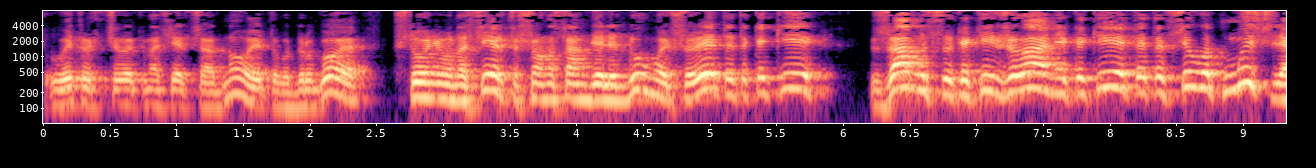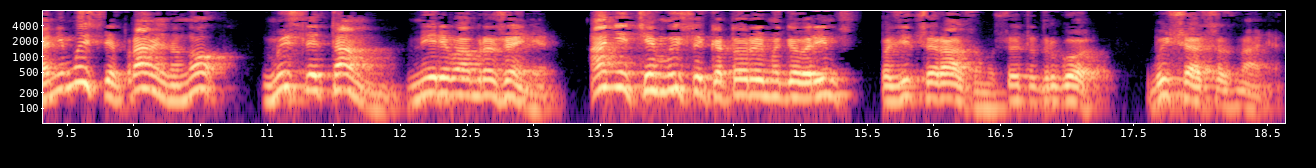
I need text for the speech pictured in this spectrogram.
у этого человека на сердце одно, у этого другое, что у него на сердце, что он на самом деле думает, что это, это какие замыслы, какие желания, какие это, это все вот мысли, они мысли, правильно, но мысли там, в мире воображения, а не те мысли, которые мы говорим с позиции разума, что это другое, высшее осознание.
